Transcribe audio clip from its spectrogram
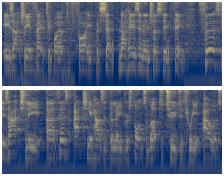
is actually affected by up to 5%. Now here's an interesting thing. Thirst is actually, uh, thirst actually has a delayed response of up to two to three hours.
